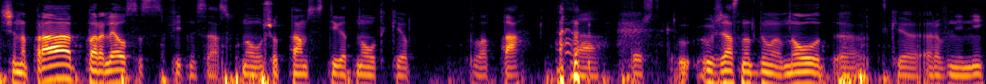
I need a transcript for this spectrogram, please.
Ще направя паралел с фитнеса аз отново, защото там се стигат много такива плата. Да, точно така. У- ужасна дума. Много а, такива равнини.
